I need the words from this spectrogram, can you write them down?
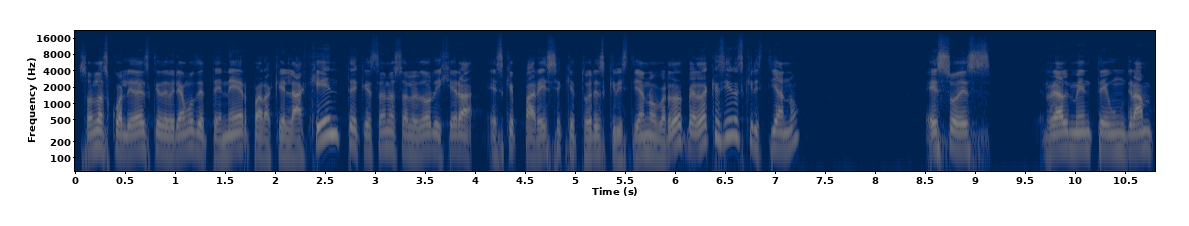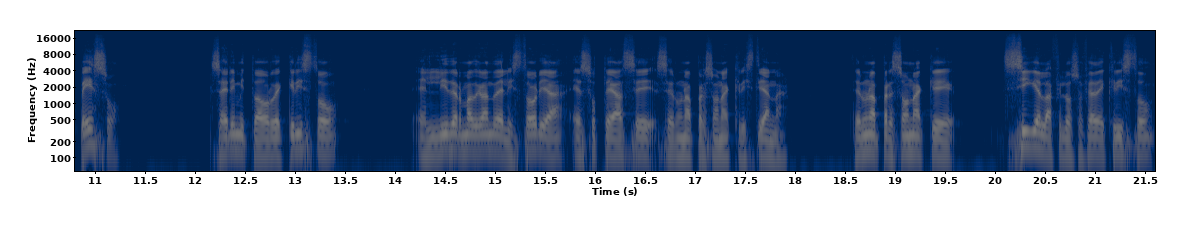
son las cualidades que deberíamos de tener para que la gente que está a nuestro alrededor dijera, es que parece que tú eres cristiano, ¿verdad? ¿Verdad que si eres cristiano? Eso es realmente un gran peso. Ser imitador de Cristo, el líder más grande de la historia, eso te hace ser una persona cristiana. Ser una persona que sigue la filosofía de Cristo,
